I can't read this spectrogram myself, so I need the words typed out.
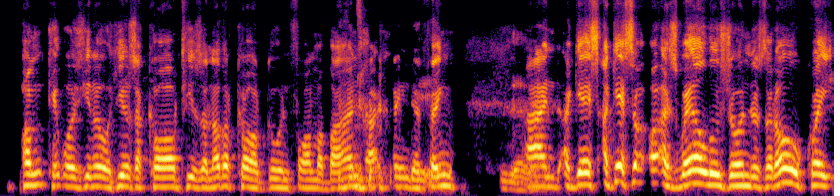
Punk, it was, you know, here's a chord, here's another chord, go and form a band, that kind of thing. Yeah. And I guess, I guess uh, as well, those genres are all quite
